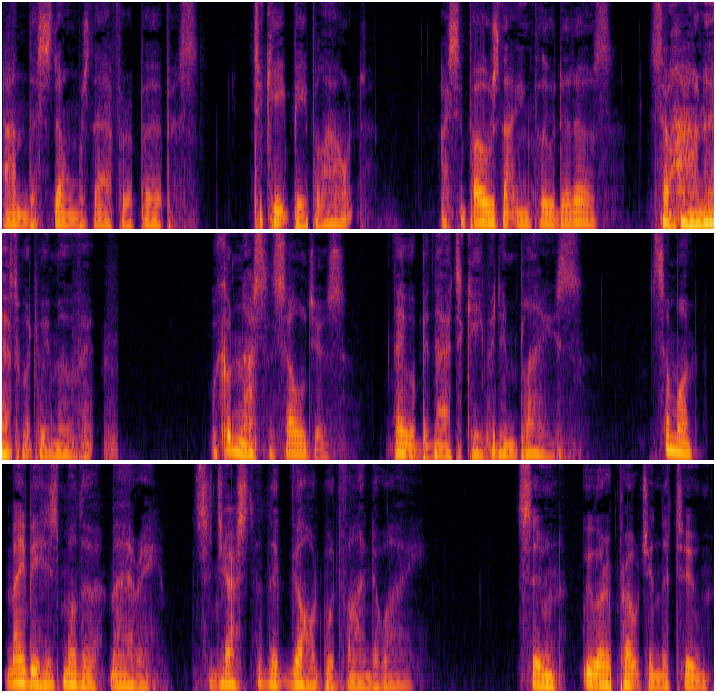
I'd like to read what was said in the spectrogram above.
and the stone was there for a purpose to keep people out. I suppose that included us. So how on earth would we move it? We couldn't ask the soldiers. They would be there to keep it in place. Someone, maybe his mother, Mary, suggested that God would find a way. Soon we were approaching the tomb.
